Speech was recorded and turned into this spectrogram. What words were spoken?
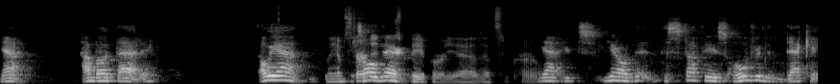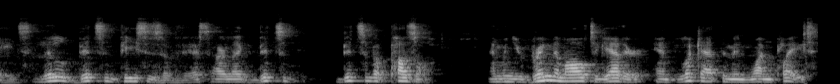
yeah. How about that, eh? Oh yeah, Lamb all started there. newspaper. Yeah, that's incredible. yeah. It's you know the, the stuff is over the decades. Little bits and pieces of this are like bits of bits of a puzzle, and when you bring them all together and look at them in one place,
